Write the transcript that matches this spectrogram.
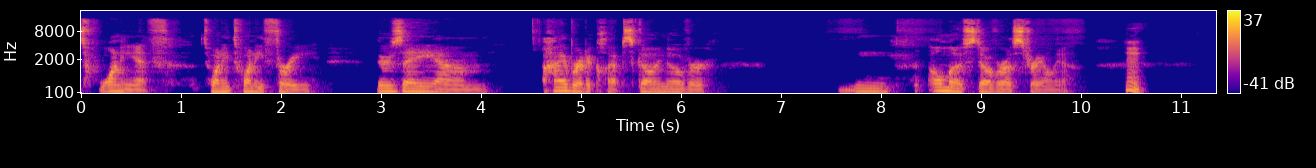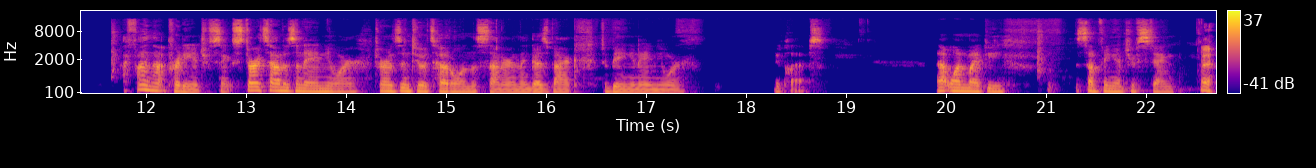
20th, 2023, there's a um, hybrid eclipse going over mm, almost over Australia. Hmm. I find that pretty interesting. It starts out as an annular, turns into a total in the center, and then goes back to being an annular eclipse. That one might be something interesting. Yeah.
